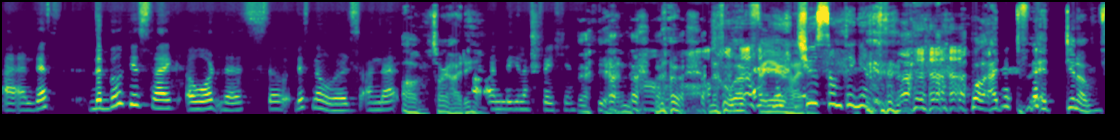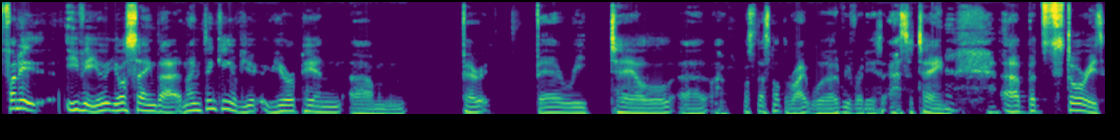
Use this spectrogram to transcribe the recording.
and that's the book is like a wordless so there's no words on that Oh, sorry, Heidi. uh, on the illustration yeah, no, no, no work for you, Heidi. Choose something else. well, I, it, you know, funny, Evi, you, you're saying that, and I'm thinking of European um, fairy, fairy tale. Uh, what's- that's not the right word. We've already ascertained, uh, but stories.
